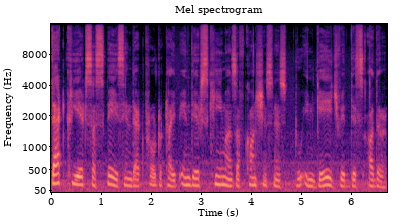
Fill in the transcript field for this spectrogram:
that creates a space in that prototype, in their schemas of consciousness, to engage with this other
